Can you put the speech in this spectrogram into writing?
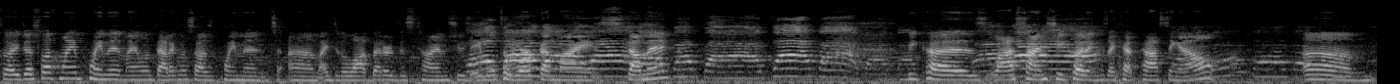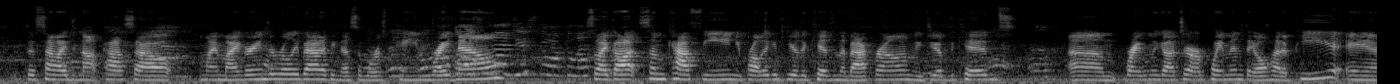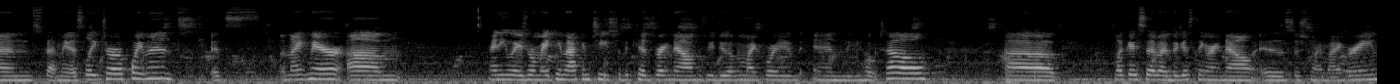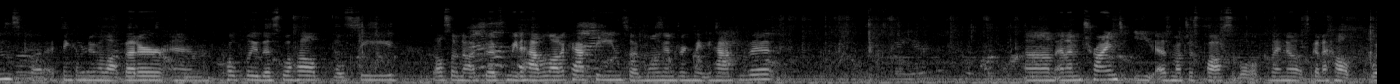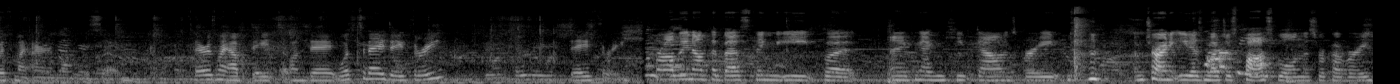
So I just left my appointment, my lymphatic massage appointment. Um, I did a lot better this time. She was able to work on my stomach because last time she couldn't because I kept passing out. Um, this time I did not pass out. My migraines are really bad. I think that's the worst pain right now. So I got some caffeine. You probably could hear the kids in the background. We do have the kids. Um, right when we got to our appointment, they all had a pee and that made us late to our appointment. It's a nightmare. Um, anyways, we're making mac and cheese for the kids right now because we do have a microwave in the hotel. Uh, like I said, my biggest thing right now is just my migraines, but I think I'm doing a lot better and hopefully this will help. We'll see. It's also not good for me to have a lot of caffeine, so I'm only gonna drink maybe half of it. Um, and I'm trying to eat as much as possible because I know it's gonna help with my iron levels. So there's my update on day, what's today, day three? Day three. Probably not the best thing to eat, but anything I can keep down is great. I'm trying to eat as much as possible in this recovery.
